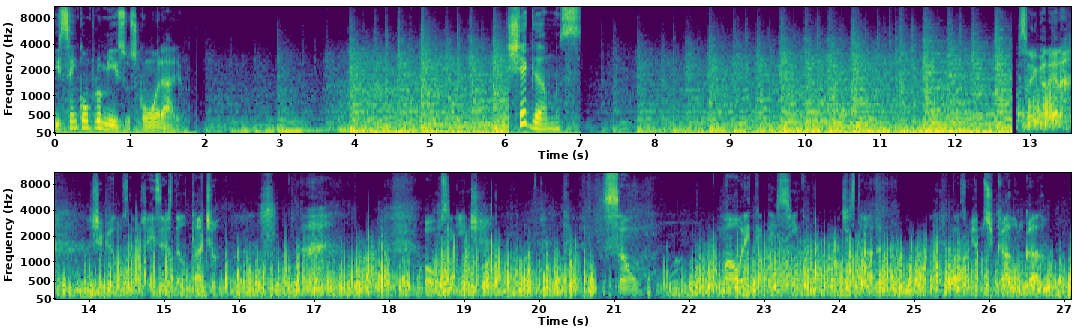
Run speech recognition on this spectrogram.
e sem compromissos com o horário. Chegamos. Isso aí, galera. Chegamos no Geysers del Tátil. Bom, é o seguinte. São uma hora e 35 de estrada. Nós viemos de carro alugado,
